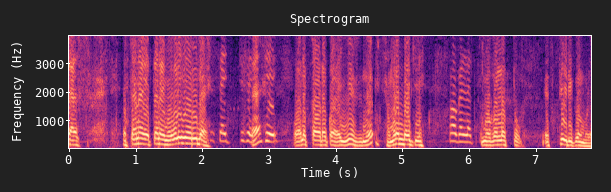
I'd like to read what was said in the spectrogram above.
യെസ് എത്താനായി എത്താനായി. മുകളിൽ കയറൂലേ? ഓലൊക്കെ അവിടെ കഴിഞ്ഞിരുന്ന്. നമ്മളെന്താക്കി? മുകളിലെത്തും. എത്തിയിരിക്കും നമ്മൾ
